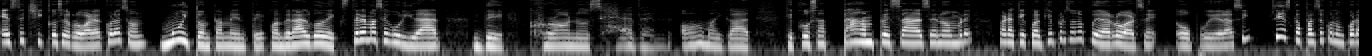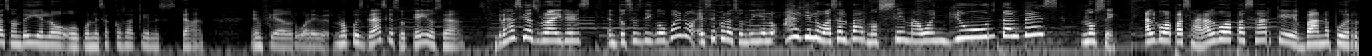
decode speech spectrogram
este chico se robara el corazón muy tontamente cuando era algo de extrema seguridad de Kronos Heaven. Oh my God, qué cosa tan pesada ese nombre para que cualquier persona pudiera robarse o pudiera, sí, sí, escaparse con un corazón de hielo o con esa cosa que necesitaban, enfriador, whatever. No, pues gracias, ok, o sea, gracias, Riders. Entonces digo, bueno, ese corazón de hielo, alguien lo va a salvar, no sé, Mawan Jun, tal vez, no sé, algo va a pasar, algo va a pasar que van a poder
